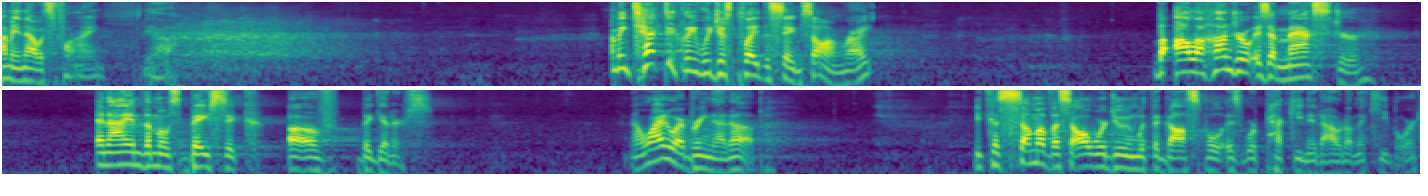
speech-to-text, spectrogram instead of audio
I mean, that was fine. Yeah. I mean, technically, we just played the same song, right? But Alejandro is a master, and I am the most basic of beginners. Now, why do I bring that up? Because some of us, all we're doing with the gospel is we're pecking it out on the keyboard.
